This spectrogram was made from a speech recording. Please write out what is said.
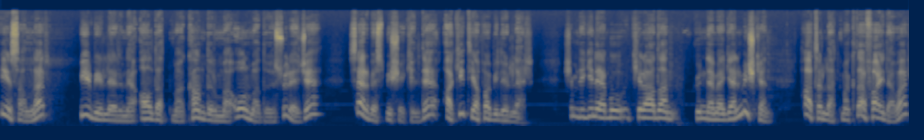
İnsanlar birbirlerine aldatma, kandırma olmadığı sürece serbest bir şekilde akit yapabilirler. Şimdi yine bu kiradan gündeme gelmişken hatırlatmakta fayda var.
